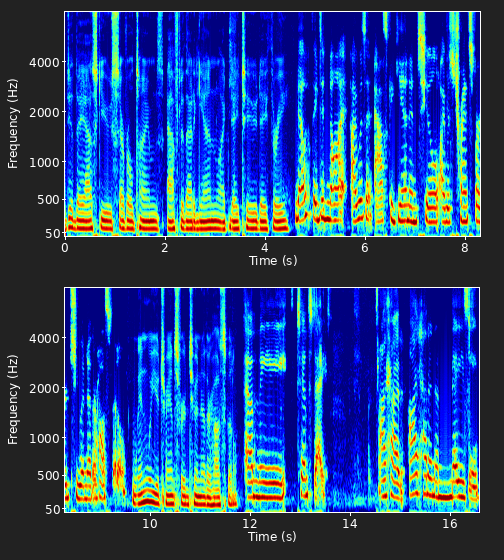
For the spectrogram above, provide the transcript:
Did they ask you several times after that again, like day two, day three? No, they did not. I wasn't asked again until I was transferred to another hospital When were you transferred to another hospital? on the 10th day. I had I had an amazing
